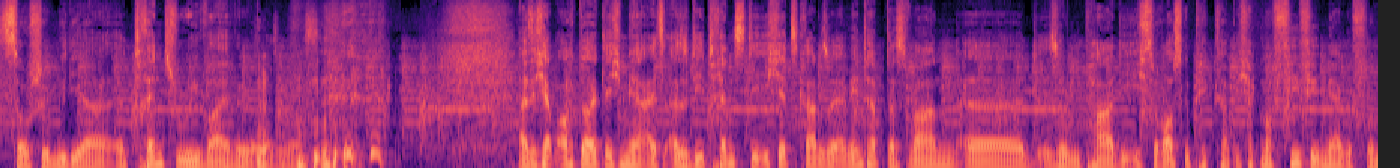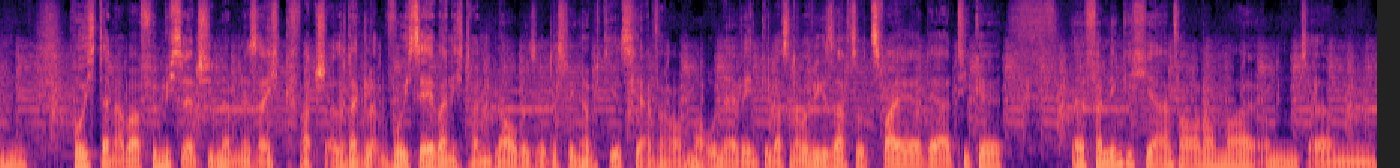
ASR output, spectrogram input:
Social Media äh, Trend Revival oder ja. sowas. also ich habe auch deutlich mehr als, also die Trends, die ich jetzt gerade so erwähnt habe, das waren äh, so ein paar, die ich so rausgepickt habe. Ich habe noch viel, viel mehr gefunden, wo ich dann aber für mich so entschieden habe, das ist eigentlich Quatsch. Also da, wo ich selber nicht dran glaube. So. Deswegen habe ich die jetzt hier einfach auch mal unerwähnt gelassen. Aber wie gesagt, so zwei der Artikel äh, verlinke ich hier einfach auch nochmal und ähm,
